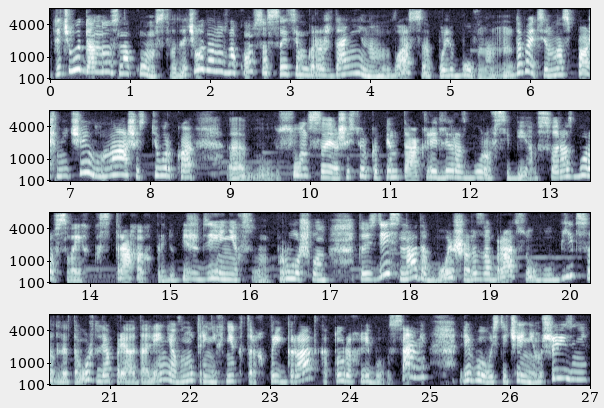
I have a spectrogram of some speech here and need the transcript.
Для чего дано знакомство? Для чего дано знакомство с этим гражданином у вас э, полюбовно? Давайте, у нас паш мечей, луна, шестерка, э, солнце, шестерка пентаклей для разбора в себе. Разбора в своих страхах, предубеждениях, своем прошлом. То есть здесь надо больше разобраться, углубиться для того, для преодоления внутренних некоторых преград, которых либо вы сами, либо вы с течением жизни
